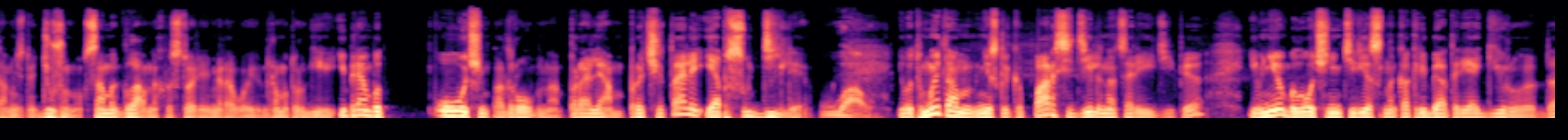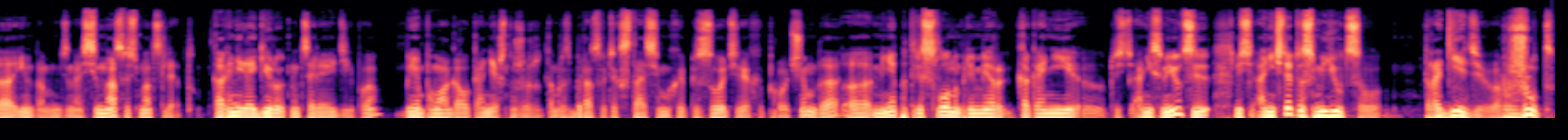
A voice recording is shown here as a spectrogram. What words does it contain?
там, не знаю, дюжину, самых главных в истории мировой драматургии, и прям вот очень подробно по ролям прочитали и обсудили. Вау. И вот мы там несколько пар сидели на царе Эдипе, и мне было очень интересно, как ребята реагируют, да, им там, не знаю, 17-18 лет, как они реагируют на царя Эдипа. Я им помогал, конечно же, там разбираться в этих стасимых эпизодиях и прочем, да. Э, меня потрясло, например, как они, э, то есть они смеются, то есть они читают и смеются, трагедию, ржут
